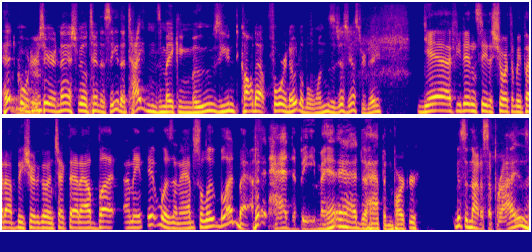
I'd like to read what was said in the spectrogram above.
headquarters here in Nashville, Tennessee. The Titans making moves. You called out four notable ones just yesterday. Yeah, if you didn't see the short that we put out, be sure to go and check that out. But I mean, it was an absolute bloodbath. But it had to be, man. It had to happen, Parker. This is not a surprise.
